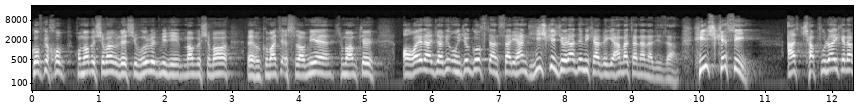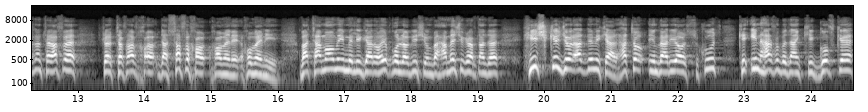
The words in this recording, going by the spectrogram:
گفت که خب, خب ما به شما رئیس جمهور میدیم ما به شما حکومت اسلامیه شما هم که آقای رجوی اونجا گفتن صریحا هیچ که جرئت نمی‌کرد بگه هموطنان ندیدم هیچ کسی. از چپولایی که رفتن طرف در صف خمینی و تمام این ملیگراهای قلابیشون و همه که رفتن در هیچ که جرئت نمی‌کرد. حتی این وریا سکوت که این حرف بزن که گفت که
